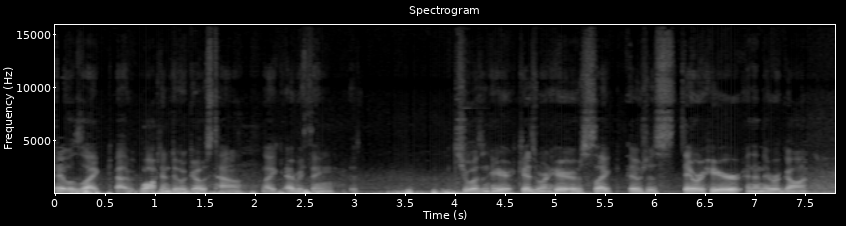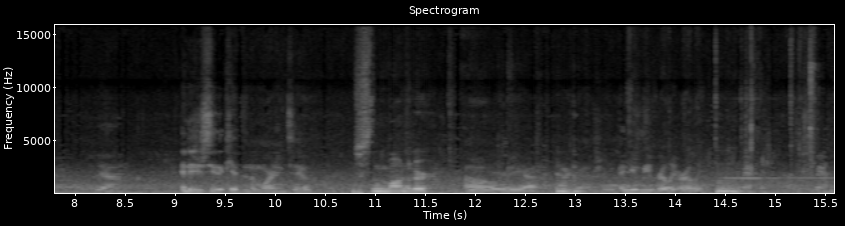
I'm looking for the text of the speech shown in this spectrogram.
it was like I walked into a ghost town. Like everything, she wasn't here. Kids weren't here. It was like it was just they were here, and then they were gone, Yeah. And did you see the kids in the morning too? just in the monitor. Oh yeah. Mhm. And you leave really early. Come here. Come here.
